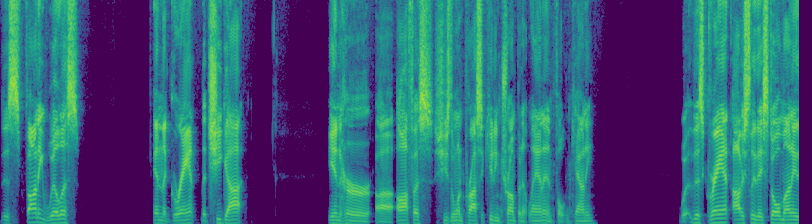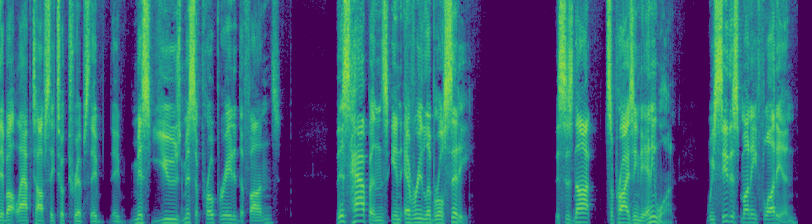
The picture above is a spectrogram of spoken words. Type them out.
this Fani Willis and the grant that she got in her uh, office, she's the one prosecuting Trump in Atlanta and Fulton County. This grant, obviously, they stole money. They bought laptops. They took trips. They they misused, misappropriated the funds. This happens in every liberal city. This is not surprising to anyone. We see this money flood in.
